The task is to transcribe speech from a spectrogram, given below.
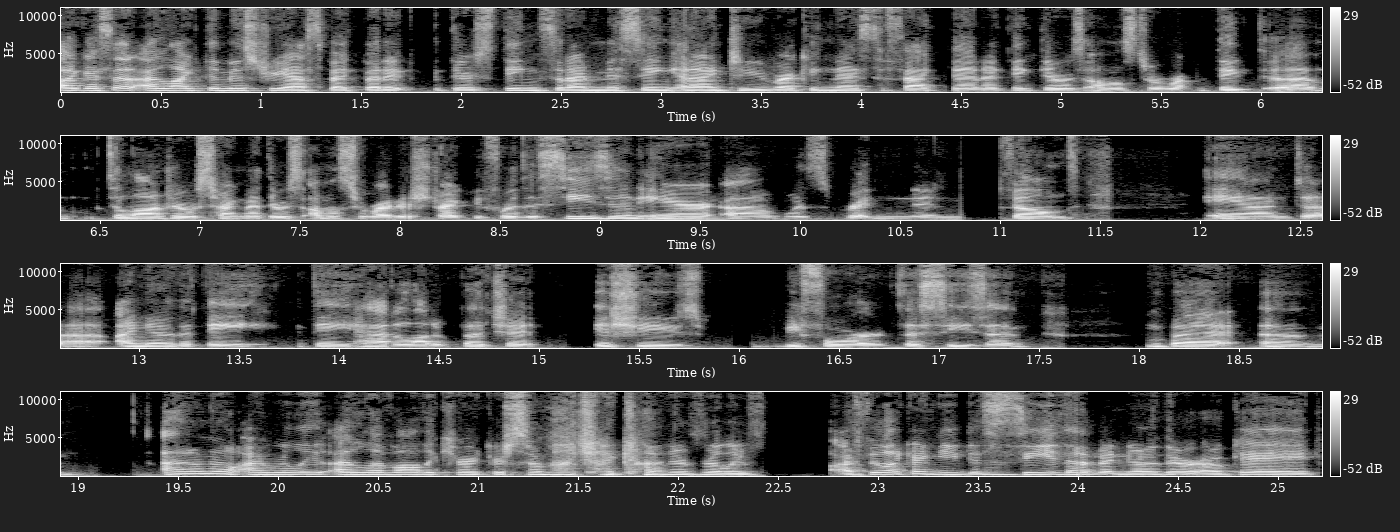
like I said, I like the mystery aspect, but it, there's things that I'm missing, and I do recognize the fact that I think there was almost a they um, Delandra was talking about there was almost a writer's strike before the season air uh, was written and filmed, and uh, I know that they they had a lot of budget issues before the season, but um, I don't know. I really I love all the characters so much. I kind of really I feel like I need to see them and know they're okay,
